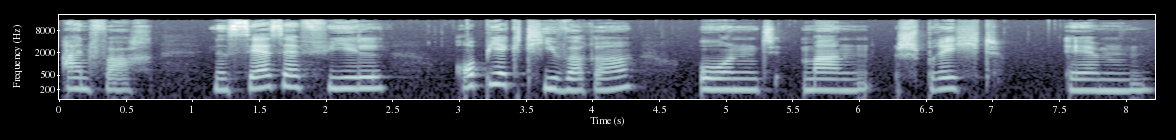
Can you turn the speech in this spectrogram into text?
einfach eine sehr, sehr viel objektivere und man spricht im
